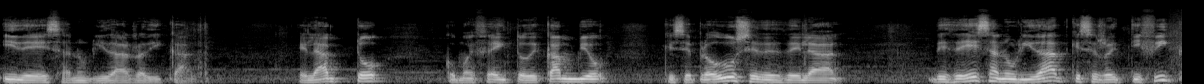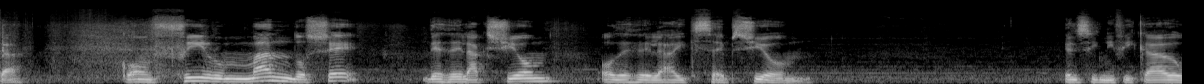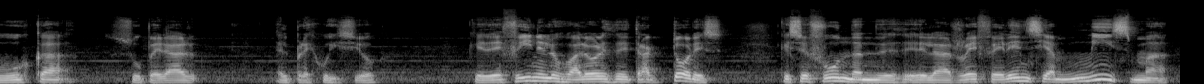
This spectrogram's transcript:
y de esa nulidad radical. El acto como efecto de cambio que se produce desde la desde esa nulidad que se rectifica confirmándose desde la acción o desde la excepción. El significado busca superar el prejuicio que define los valores detractores que se fundan desde la referencia misma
